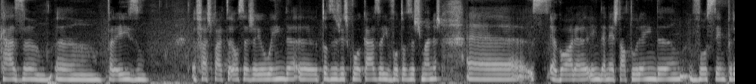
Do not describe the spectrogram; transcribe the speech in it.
casa, uh, paraíso, faz parte, ou seja, eu ainda, uh, todas as vezes que vou a casa, e vou todas as semanas, uh, agora, ainda nesta altura, ainda vou sempre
